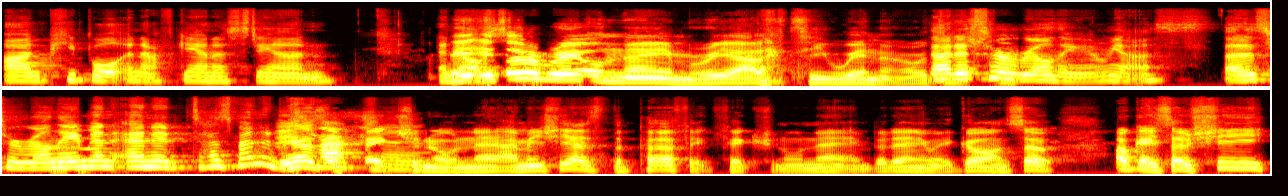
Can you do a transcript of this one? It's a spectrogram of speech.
on people in Afghanistan. And is her real name Reality Winner? That is her real name. Yes, that is her real name, and and it has been a she has a fictional name. I mean, she has the perfect fictional name. But anyway, go on. So okay, so she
